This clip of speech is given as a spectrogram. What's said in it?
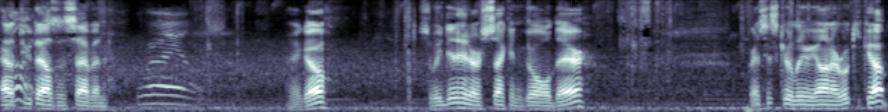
out of 2007. Royals. There you go. So we did hit our second gold there. Francisco Liriano rookie cup.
